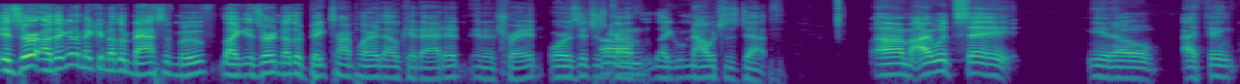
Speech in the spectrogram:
is there are they going to make another massive move? Like, is there another big time player that will get added in a trade, or is it just kind um, of like now it's just depth? Um, I would say, you know, I think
